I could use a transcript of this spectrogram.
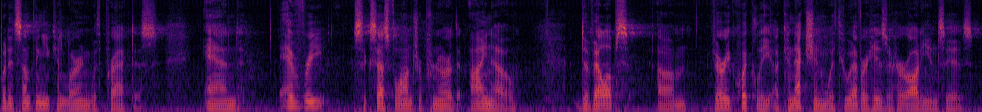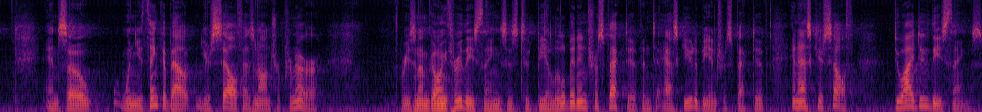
but it's something you can learn with practice. And every successful entrepreneur that I know develops um, very quickly a connection with whoever his or her audience is. And so when you think about yourself as an entrepreneur, the reason I'm going through these things is to be a little bit introspective and to ask you to be introspective and ask yourself, do I do these things?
